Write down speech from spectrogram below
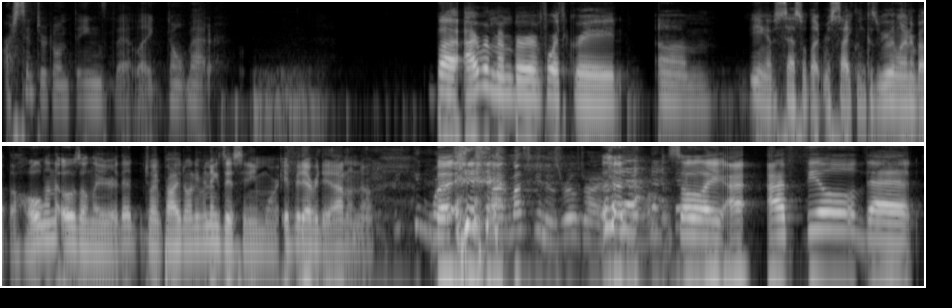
are centered on things that like don't matter. But I remember in fourth grade um, being obsessed with like recycling because we were learning about the hole in the ozone layer. That joint probably don't even exist anymore. If it ever did, I don't know. but my, my, skin is real dry. Right so like I I feel that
